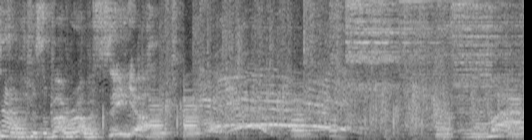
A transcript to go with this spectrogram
more time for Mr. Bobby Roberts Sr. My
